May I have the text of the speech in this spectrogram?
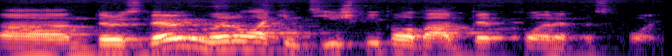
um, there's very little I can teach people about Bitcoin at this point.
